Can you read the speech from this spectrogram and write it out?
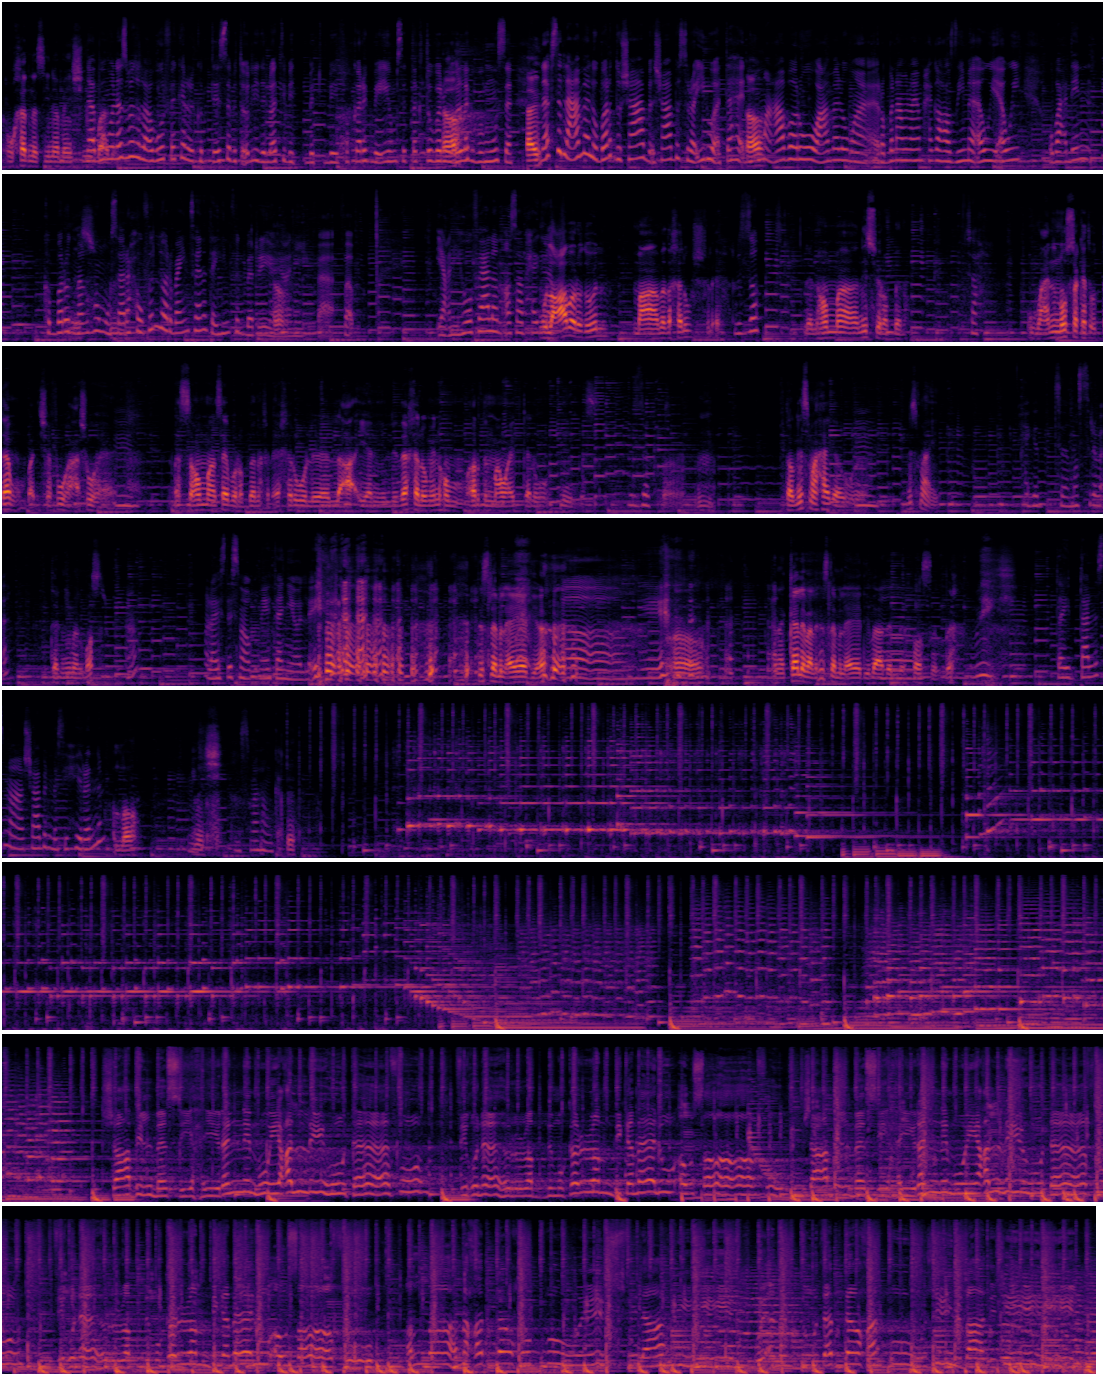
وخدنا سينا ماشي لا بمناسبة العبور فاكر اللي كنت لسه بتقولي دلوقتي بت بت بيفكرك بإيه يوم 6 أكتوبر آه. بقول لك بموسى أيوة. نفس اللي عمله برضو شعب شعب إسرائيل وقتها إن آه. هم عبروا وعملوا مع ربنا عمل معاهم حاجة عظيمة قوي قوي وبعدين كبروا. دماغهم وسرحوا وفضلوا 40 سنة تايهين في البرية آه. يعني ف, ف يعني هو فعلا أصعب حاجة واللي عبروا دول ما ما دخلوش في الآخر بالظبط لأن هم نسيوا ربنا صح ومع إن النصرة كانت قدامهم بعد شافوها عاشوها يعني مم. بس هم سابوا ربنا في الآخر واللي يعني اللي دخلوا منهم أرض الموعد كانوا اتنين بس. بالظبط. طب نسمع حاجة و... مم. نسمع إيه؟ حاجة مصر بقى؟ ترنيمه لمصر ولا عايز تسمع أغنية تانية ولا إيه؟ تسلم الأيادي آه. آه آه آه. هنتكلم على تسلم الأيادي بعد آه. الفاصل ده. ماشي. طيب تعال نسمع شعب المسيحي يرنم الله. ماشي. نسمعها ونكمل أوكي شعب المسيح يرنم ويعلي هتافه في غناه الرب مكرم بكماله أوصافه. شعب المسيح يرنم ويعلي هتافه في غناه الرب مكرم بكماله أوصافه. الله محبة وحبه ويشفي العليل وأمانته ثابتة وحقه جيل بعد جيل.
